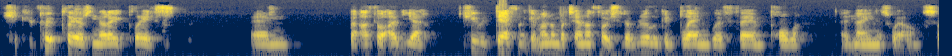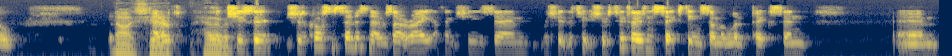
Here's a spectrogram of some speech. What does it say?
she could put players in the right place. Um, but I thought, I'd, yeah, she would definitely get my number 10. I thought she had a really good blend with um, Paula at nine as well. So Nice, yeah. her- Hell of a. she's uh, she's crossing sevens now. Is that right? I think she's um, was she, at the two, she was 2016 Summer Olympics, and um,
